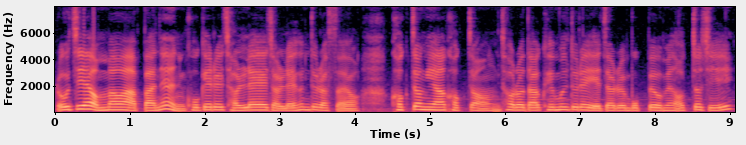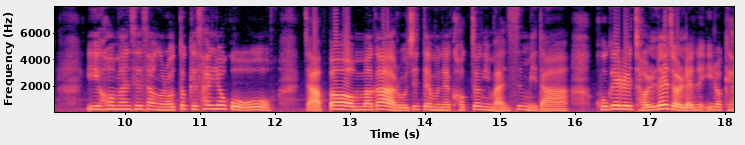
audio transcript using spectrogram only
로지의 엄마와 아빠는 고개를 절레절레 흔들었어요. 걱정이야, 걱정. 저러다 괴물들의 예절을 못 배우면 어쩌지? 이 험한 세상을 어떻게 살려고? 자, 아빠와 엄마가 로지 때문에 걱정이 많습니다. 고개를 절레절레는 이렇게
